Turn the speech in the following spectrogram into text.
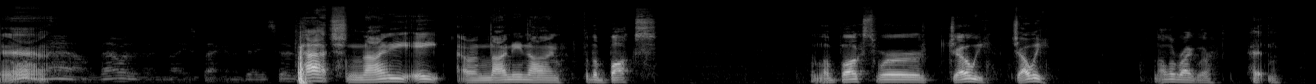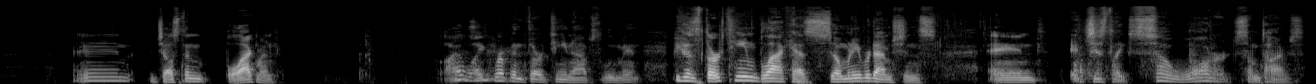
Yeah. Now that would have been nice back in the day too. Patch ninety eight out of ninety nine for the Bucs. And the Bucs were Joey, Joey, another regular hitting, and Justin Blackmon. I like ripping 13 absolute, man. Because 13 black has so many redemptions and it's just like so watered sometimes.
